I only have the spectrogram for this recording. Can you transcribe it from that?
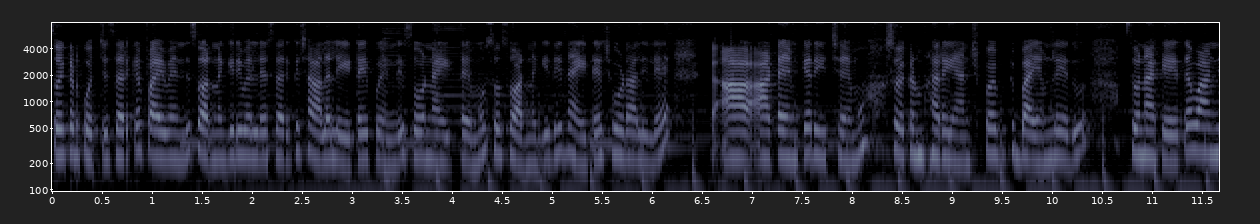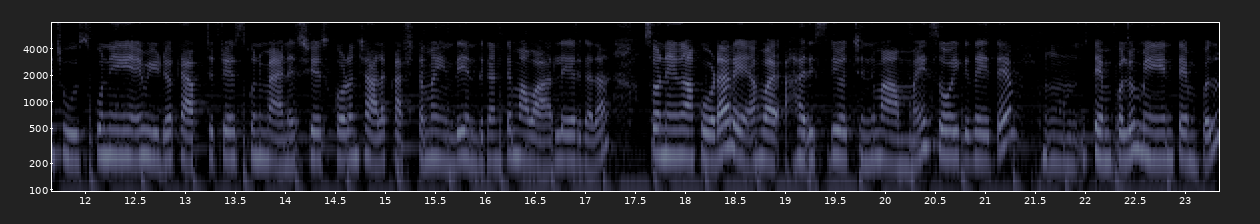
సో ఇక్కడికి వచ్చేసరికి ఫైవ్ అయింది. స్వర్ణగిరి వెళ్ళేసరికి చాలా లేట్ అయిపోయింది. So night time. So Swarnagiri నైటే చూడాలిలే. ఆ- టైంకే రీచ్ అయ్యాము. సో ఇక్కడ మా రియాన్స్ బాబుకి భయం లేదు. సో నాకైతే వాడిని చూసుకుని వీడియో క్యాప్చర్ చేసుకుని మేనేజ్ చేసుకోవడం చాలా కష్టమైంది. ఎందుకంటే మా వారు లేరు కదా. సో నేను కూడా రే హరిశ్రీ వచ్చింది మా అమ్మాయి. సో ఇదైతే టెంపుల్ మెయిన్ టెంపుల్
